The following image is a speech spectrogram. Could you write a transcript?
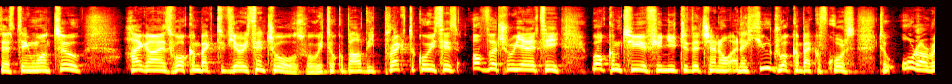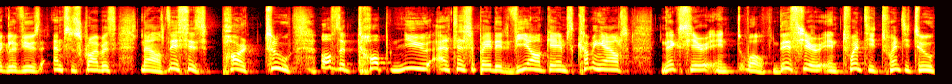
Testing one, two. Hi, guys. Welcome back to VR Essentials, where we talk about the practical uses of virtual reality. Welcome to you if you're new to the channel, and a huge welcome back, of course, to all our regular viewers and subscribers. Now, this is part two of the top new anticipated VR games coming out next year in, well, this year in 2022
